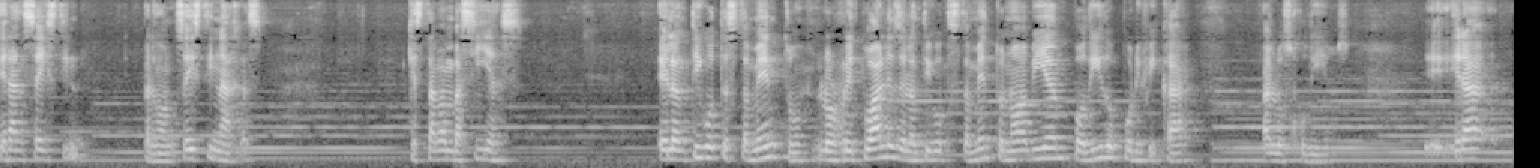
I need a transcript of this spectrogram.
Eran seis, perdón, seis tinajas que estaban vacías. El Antiguo Testamento, los rituales del Antiguo Testamento no habían podido purificar a los judíos. Eh, era,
